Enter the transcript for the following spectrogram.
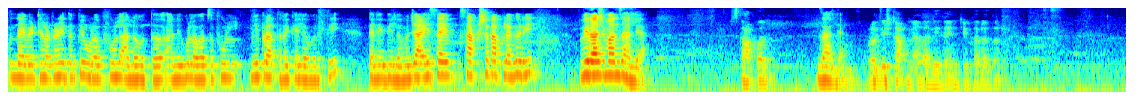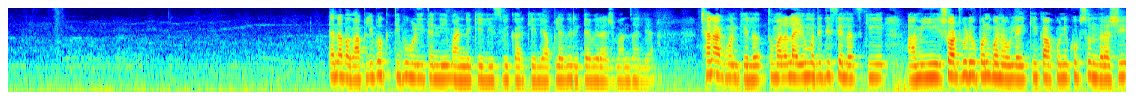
नैवेद्य ठेवलं इथं पिवळं फुल आलं होतं आणि गुलाबाचं फुल मी प्रार्थना केल्यावरती त्याने दिलं. म्हणजे आईसाहेब साक्षात आपल्या घरी विराजमान झाल्या. स्थापन. झाल्या. प्रतिष्ठापना झाली त्यांची खरं तर. त्यांना बघा आपली भक्ती भोळी त्यांनी मान्य केली स्वीकार केली आपल्या घरी त्या विराजमान झाल्या. छान आगमन केलं. तुम्हाला लाईव्हमध्ये दिसेलच की आम्ही शॉर्ट व्हिडिओ पण बनवलंय की काकूनी खूप सुंदर अशी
